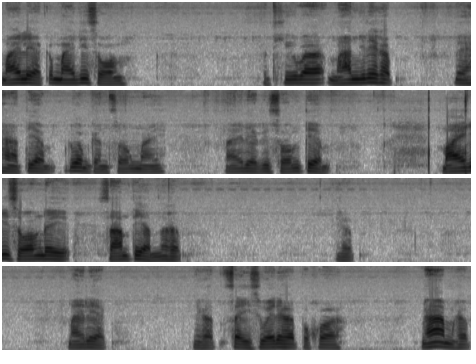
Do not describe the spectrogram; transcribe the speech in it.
ไม้แรกก็ไม้ที่สองก็ถือว่ามานอยู่ได้ครับได้หาเตียมร่วมกันสองไม้ ไม้แรกได้สองเตียม ไม้ที่สองได้สามเตียมนะครับนี่ครับ ไม้แรกนี่ครับ ใส่สวยเลยครับปกคองามครับ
